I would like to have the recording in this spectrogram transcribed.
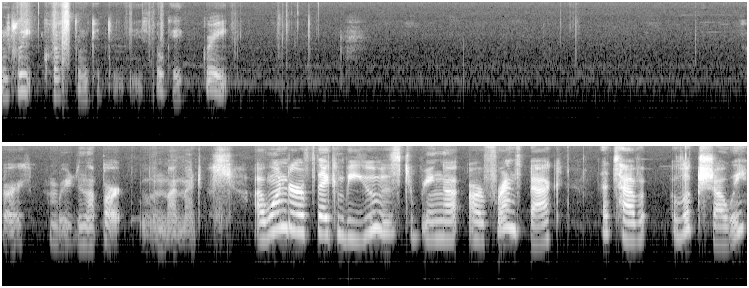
Complete quest and activities. Okay, great. Sorry, I'm reading that part in my mind. I wonder if they can be used to bring our friends back. Let's have a look, shall we?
